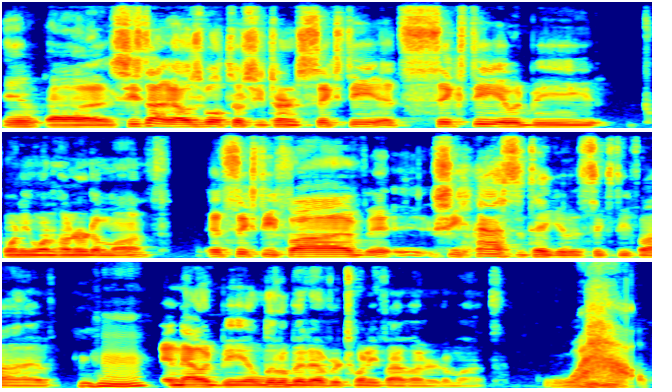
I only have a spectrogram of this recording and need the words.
If, uh, she's not eligible until she turns sixty. At sixty, it would be twenty one hundred a month. At sixty five, she has to take it at sixty five, Mm-hmm. and that would be a little bit over twenty five hundred a month. Wow!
